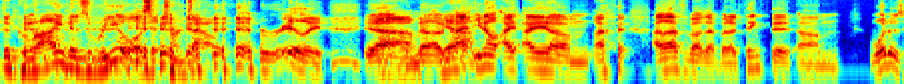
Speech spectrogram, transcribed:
the grind is real, as it turns out. really? Yeah. Um, no. Yeah. I, you know, I I um I, I laugh about that, but I think that um what is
